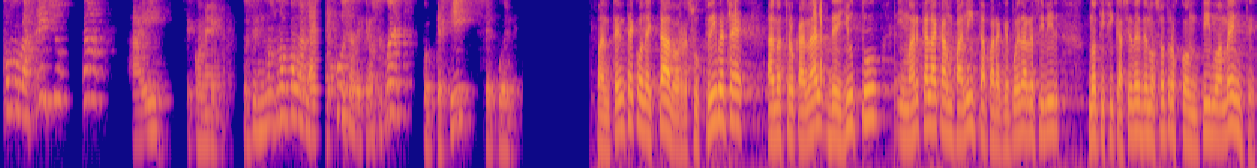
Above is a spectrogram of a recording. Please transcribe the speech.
¿Cómo lo has hecho? ¿Ah? Ahí se conecta. Entonces, no, no pongan la excusa de que no se puede, porque sí se puede. Mantente conectado, suscríbete a nuestro canal de YouTube y marca la campanita para que puedas recibir notificaciones de nosotros continuamente.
